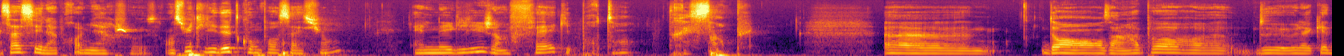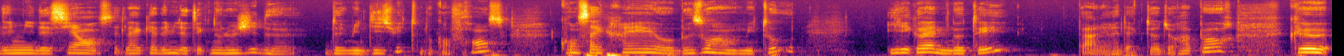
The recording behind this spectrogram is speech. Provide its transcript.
ça, c'est la première chose. Ensuite, l'idée de compensation, elle néglige un fait qui est pourtant très simple. Euh, dans un rapport euh, de l'Académie des sciences et de l'Académie des technologies de 2018, donc en France, consacré aux besoins en métaux, il est quand même noté par les rédacteurs du rapport que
